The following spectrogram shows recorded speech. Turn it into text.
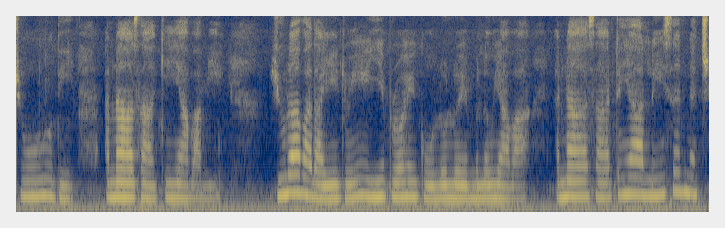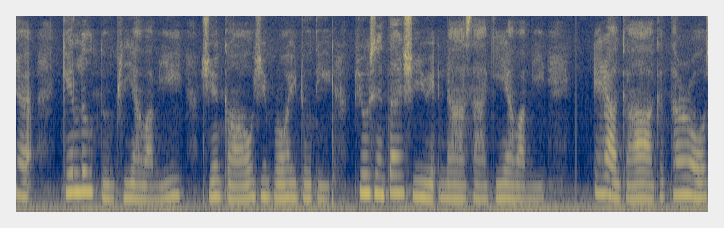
ချိုးတို့သည် အနာစာကင်းရပါမည်။ယူနာဘာသာရေးတွင်ယေဘရဟိတ်ကိုလွယ်လွယ်မလုပ်ရပါ။အနာစာ142ချက်ကင်းလို့သူဖြစ်ရပါမည်။ရင်ကောင်ယေဘရဟိတ်တို့သည် ဖြူစင်တန့်ရှိ၍အနာစာကင်းရပါမည်။အဲ့ဒါက Catharos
